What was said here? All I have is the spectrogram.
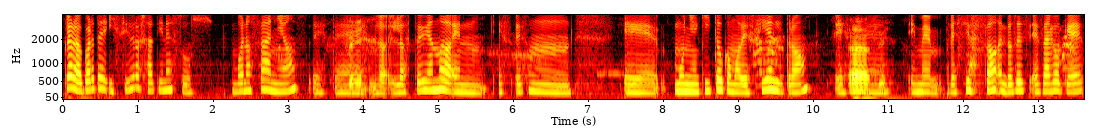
Claro, aparte Isidro ya tiene sus buenos años. Este, lo, estoy viendo en. Es, es un eh, muñequito como de fieltro. Este, ah, y me, precioso. Entonces es algo que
